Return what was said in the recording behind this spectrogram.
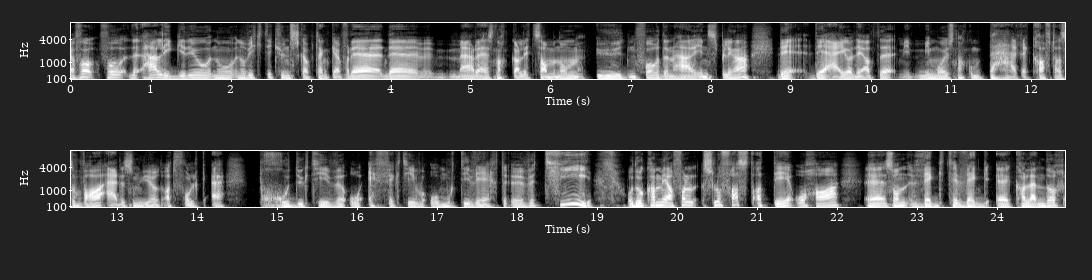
Ja, for, for det, Her ligger det jo noe, noe, viktig kunnskap, tenker jeg. For det, det og det har snakka litt sammen om utenfor denne innspillinga, det, det, er jo det at vi, vi må jo snakke om bærekraft. Altså, Hva er det som gjør at folk er produktive og effektive og motiverte over tid. Og da kan vi iallfall slå fast at det å ha eh, sånn vegg-til-vegg-kalender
